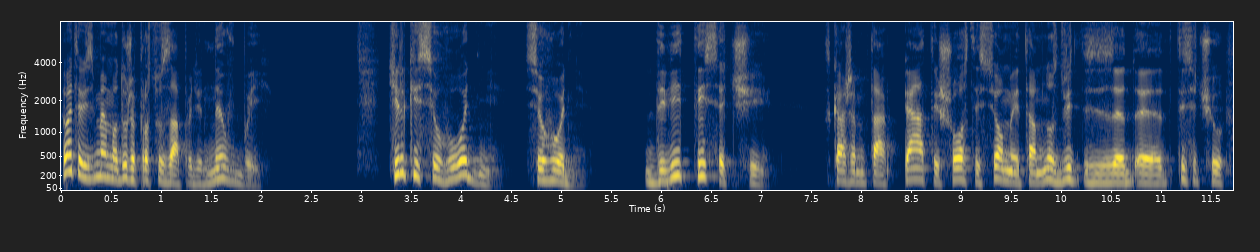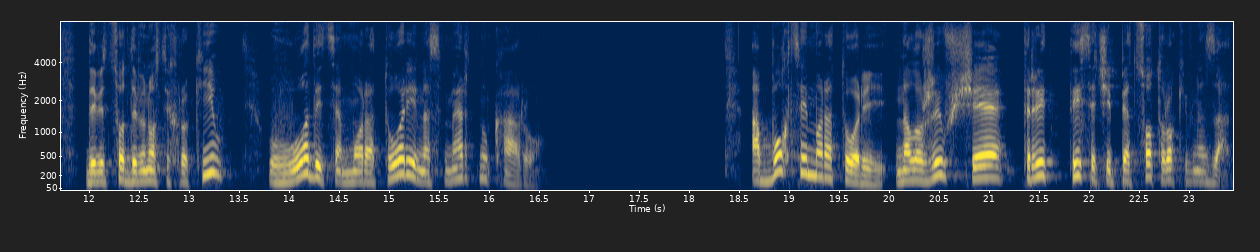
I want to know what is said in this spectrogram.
Давайте візьмемо дуже просту заповідь: не вбий. Тільки сьогодні, сьогодні, дві тисячі, скажімо так, п'ятий, шостий, сьомий, там, ну, з дві- з е, 1990-х років вводиться мораторій на смертну кару. А Бог цей мораторій наложив ще 3500 років назад.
